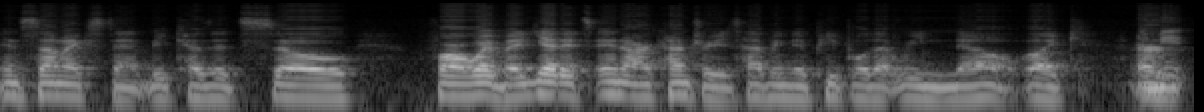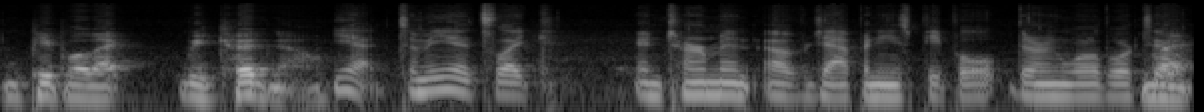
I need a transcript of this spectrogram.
in some extent because it's so far away. But yet it's in our country. It's happening to people that we know, like or I mean- people that we could know. Yeah, to me, it's like internment of Japanese people during World War II. Right.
